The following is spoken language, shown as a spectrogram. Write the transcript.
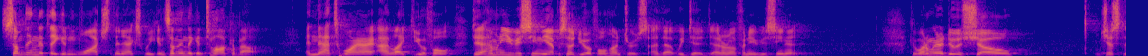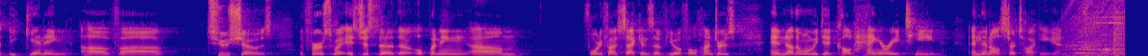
something that they can watch the next week and something they can talk about. And that's why I, I liked UFO. Did, how many of you seen the episode UFO Hunters uh, that we did? I don't know if any of you seen it. Okay, what I'm going to do is show just the beginning of uh, two shows. The first one is just the, the opening um, 45 seconds of UFO Hunters, and another one we did called Hangar 18, and then I'll start talking again.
